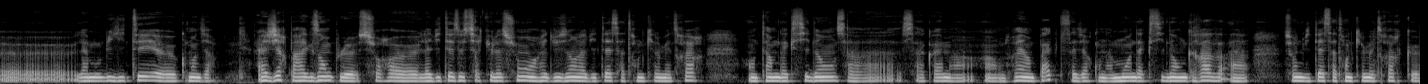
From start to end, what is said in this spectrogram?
euh, la mobilité, euh, comment dire, agir par exemple sur euh, la vitesse de circulation en réduisant la vitesse à 30 km/h en termes d'accidents, ça, ça a quand même un, un vrai impact. C'est-à-dire qu'on a moins d'accidents graves à, sur une vitesse à 30 km/h que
